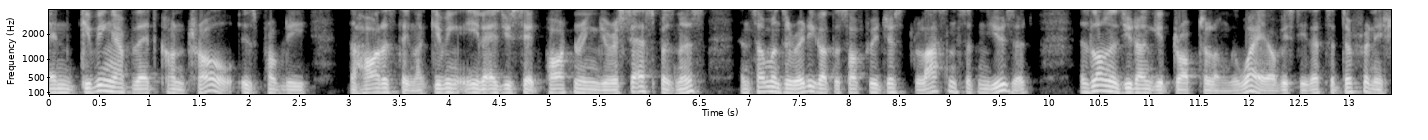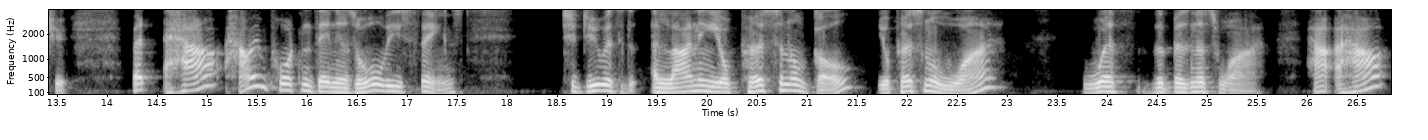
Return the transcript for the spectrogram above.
and giving up that control is probably the hardest thing. Like giving, you know, as you said, partnering your SaaS business and someone's already got the software, just license it and use it. As long as you don't get dropped along the way, obviously that's a different issue. But how how important then is all these things to do with aligning your personal goal, your personal why, with the business why? How how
